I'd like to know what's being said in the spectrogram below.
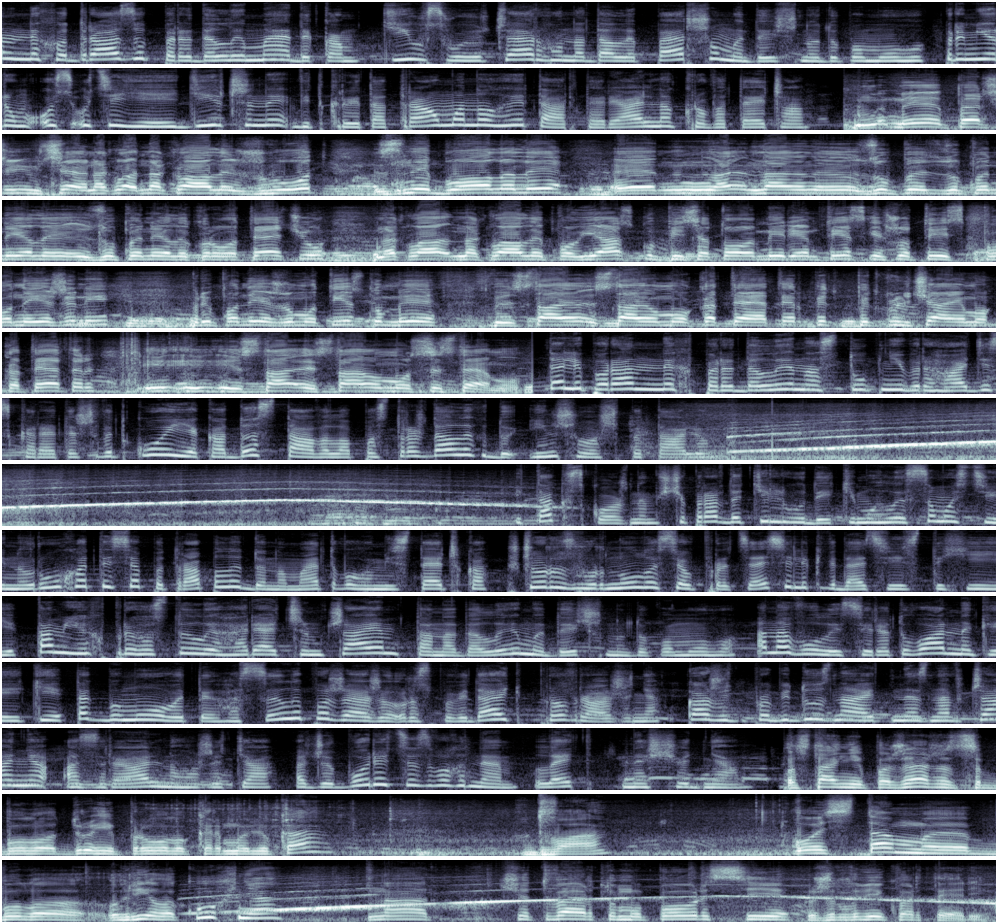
Поранених одразу передали медикам. Ті, у свою чергу, надали першу медичну допомогу. Приміром, ось у цієї дівчини відкрита травма ноги та артеріальна кровотеча. Ми накла- наклали жгут, знеболили, е, зупинили, зупинили кровотечу, накла- наклали пов'язку. Після того міряємо тиск. Якщо тиск понижений, при пониженому тиску ми ставимо катетер, підключаємо катетер і ставимо систему. Далі поранених передали наступній бригаді з карети швидкої, яка доставила постраждалих до іншого шпиталю. Так з кожним. Щоправда, ті люди, які могли самостійно рухатися, потрапили до наметового містечка, що розгорнулося в процесі ліквідації стихії. Там їх пригостили гарячим чаєм та надали медичну допомогу. А на вулиці рятувальники, які, так би мовити, гасили пожежу, розповідають про враження. Кажуть, про біду знають не з навчання, а з реального життя, адже борються з вогнем ледь не щодня. Остання пожежа це було другий провулок Кармелюка, два. Ось там е, була горіла кухня на четвертому поверсі в жиловій квартирі.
